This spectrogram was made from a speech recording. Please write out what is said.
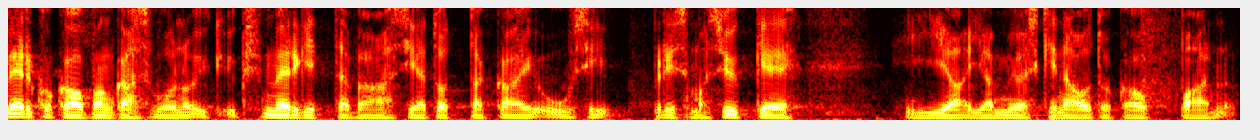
verkkokaupan kasvu on yksi merkittävä asia, totta kai uusi Prisma Syke ja, ja myöskin autokauppaan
